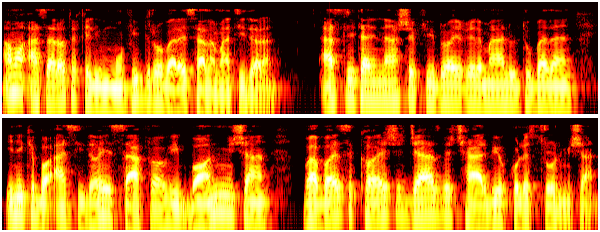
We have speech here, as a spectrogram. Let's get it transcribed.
اما اثرات خیلی مفید رو برای سلامتی دارن. اصلی ترین نقش فیبرهای غیر محلول تو بدن اینه که با اسیدهای صفراوی باند میشن و باعث کاهش جذب چربی و کلسترول میشن.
